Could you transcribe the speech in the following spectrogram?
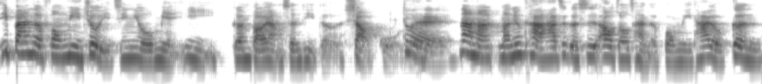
一般的蜂蜜就已经有免疫跟保养身体的效果了。对，那马马纽卡它这个是澳洲产的蜂蜜，它有更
